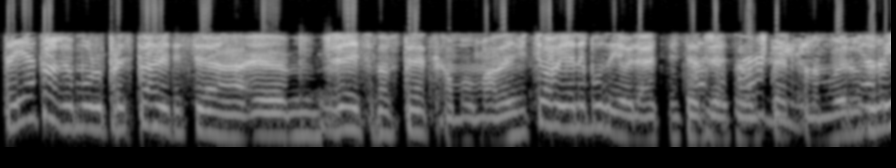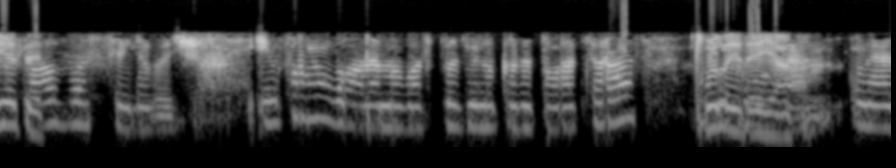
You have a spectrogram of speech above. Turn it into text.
Та я теж можу представитися е, Джейсоном Стетхамом, але від цього я не буду являтися Джейсоном Стетхамом. Ви розумієте? Ярослав Васильович, інформували ми вас про зміну кредитора. Це раз. Коли, де, як? е,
